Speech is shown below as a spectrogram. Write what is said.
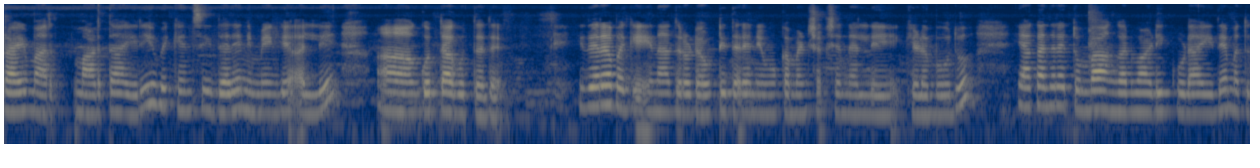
ಟ್ರೈ ಮಾಡ್ತಾ ಇರಿ. ವೇಕೆನ್ಸಿ ಇದ್ದರೆ ನಿಮಗೆ ಅಲ್ಲಿ ಗೊತ್ತಾಗುತ್ತದೆ. ಇದರ ಬಗ್ಗೆ ಏನಾದರೂ ಡೌಟ್ ಇದ್ದರೆ ನೀವು ಕಮೆಂಟ್ ಸೆಕ್ಷನ್ನಲ್ಲಿ ಕೇಳಬಹುದು. ಯಾಕಂದರೆ ತುಂಬ ಅಂಗನವಾಡಿ ಕೂಡ ಇದೆ ಮತ್ತು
